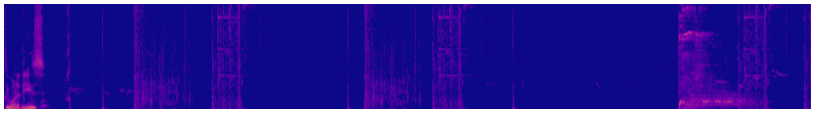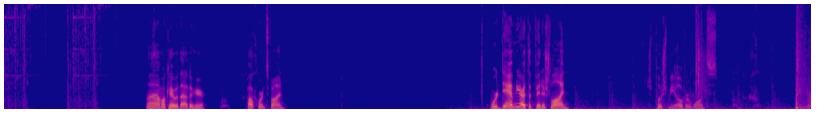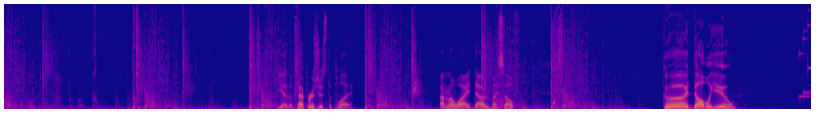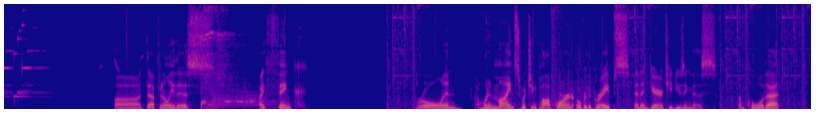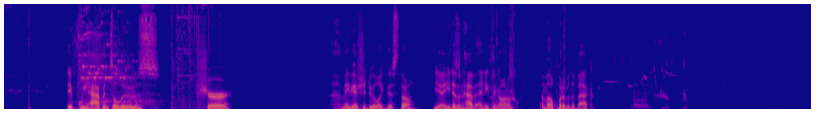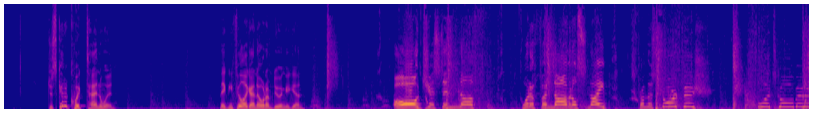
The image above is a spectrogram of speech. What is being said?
Do one of these. I'm okay with either here. Popcorn's fine. We're damn near at the finish line. Just push me over once. Yeah, the pepper's just the play. I don't know why I doubted myself. Good W. Uh, definitely this. I think rolling. I wouldn't mind switching popcorn over the grapes and then guaranteed using this. I'm cool with that. If we happen to lose, sure. Uh, maybe I should do it like this, though. Yeah, he doesn't have anything on him. And they'll put him in the back. Just get a quick 10 win. Make me feel like I know what I'm doing again. Oh, just enough. What a phenomenal snipe from the swordfish. Let's go, baby.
